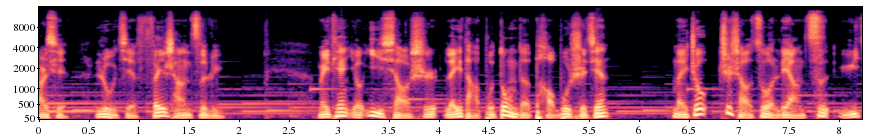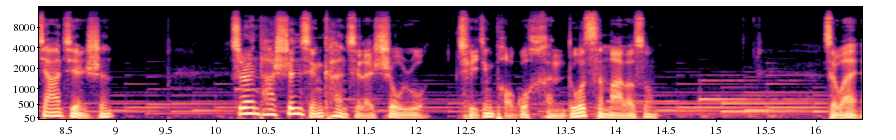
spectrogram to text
而且陆姐非常自律，每天有一小时雷打不动的跑步时间，每周至少做两次瑜伽健身，虽然他身形看起来瘦弱，却已经跑过很多次马拉松。此外，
